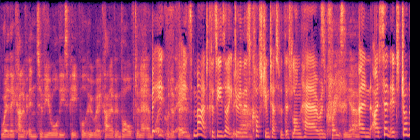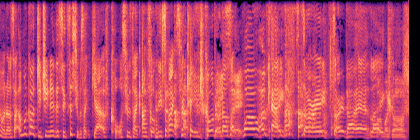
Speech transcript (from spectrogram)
where they kind of interview all these people who were kind of involved in it and But what it could have been. it's mad because he's like doing this costume test with this long hair It's and crazy, yeah. And I sent it to Jono and I was like, "Oh my god, did you know this exists?" He was like, "Yeah, of course." He was like, "I've got these facts for Cage Corner," and I was like, "Whoa, okay, sorry, sorry about it." Like, Oh my gosh!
